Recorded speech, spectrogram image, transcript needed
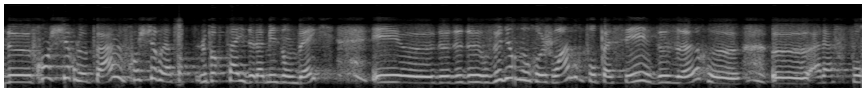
C'est de franchir le pas, de franchir la porte- le portail de la Maison Bec et euh, de, de- de venir nous rejoindre pour passer deux heures euh, euh, à la, pour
